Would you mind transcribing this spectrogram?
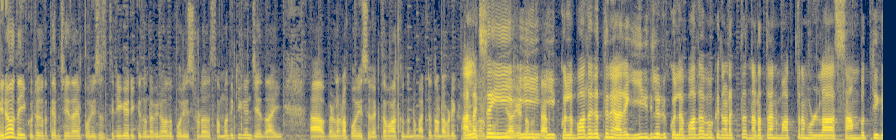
വിനോദ് ഈ കുറ്റകൃത്യം ചെയ്തതായി പോലീസ് സ്ഥിരീകരിക്കുന്നുണ്ട്. വിനോദ് പോലീസിനോട് സമ്മതിക്കുകയും ചെയ്തതായി വെള്ളട പോലീസ് വ്യക്തമാക്കുന്നുണ്ട്. മറ്റു നടപടികൾ അലക്സ ഈ കൊലപാതകത്തിന് അല്ലെങ്കിൽ ഈ രീതിയിലൊരു കൊലപാതകമൊക്കെ നടത്ത നടത്താൻ മാത്രമുള്ള സാമ്പത്തിക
